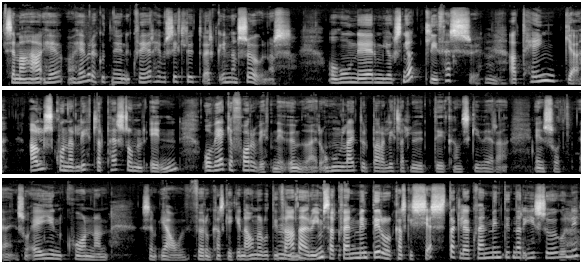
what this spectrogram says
sem að hef, hefur veginn, hver hefur sitt hlutverk innan sögunars og hún er mjög snjöll í þessu mm. að tengja alls konar litlar personur inn og vekja forvitni um þær og hún lætur bara litla hluti kannski vera eins og, eins og eigin konan sem, já, við förum kannski ekki nánar út í mm. það, það eru ymsar kvennmyndir og kannski sérstaklega kvennmyndirnar í sögunni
